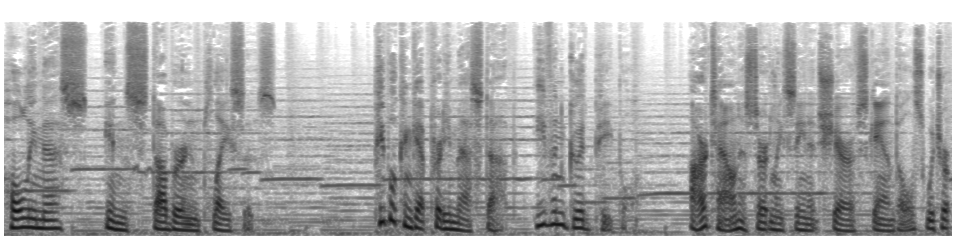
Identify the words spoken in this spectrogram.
Holiness in Stubborn Places. People can get pretty messed up, even good people. Our town has certainly seen its share of scandals, which are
